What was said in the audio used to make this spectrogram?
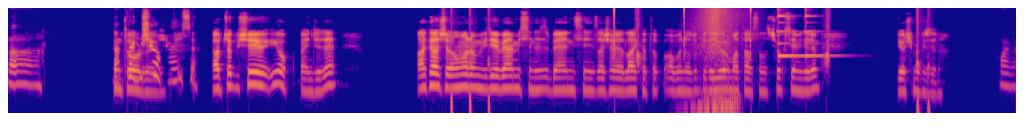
Aa. Sıkıntı Yapacak bir şey yok oradaydı. neyse. Yapacak bir şey yok bence de. Arkadaşlar umarım videoyu beğenmişsiniz. Beğendiyseniz aşağıya like atıp abone olup bir de yorum atarsanız çok sevinirim. Görüşmek üzere. Bay bay.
